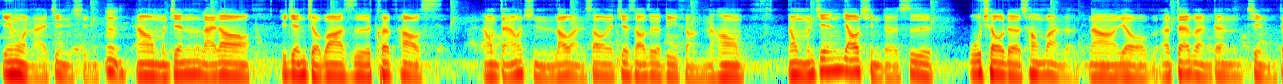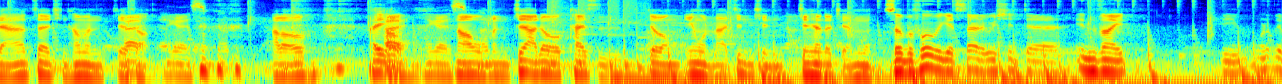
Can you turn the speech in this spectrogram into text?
英文来进行。嗯，然后我们今天来到一间酒吧是 Club House，然后我们等下会请老板稍微介绍这个地方，然后然后我们今天邀请的是无秋的创办人，那有呃 Devon 跟 Tim，等下再请他们介绍。Hello。还 Hi, 有 hi guys. 那我们接下来就开始就用英文来进行今天的节目。 So before we get started, we should uh, invite the one of the,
